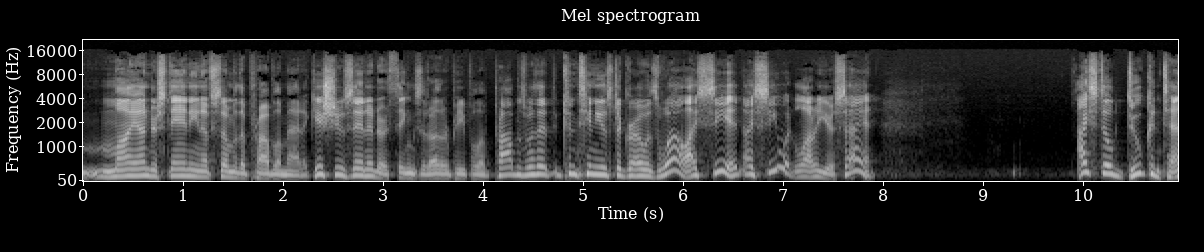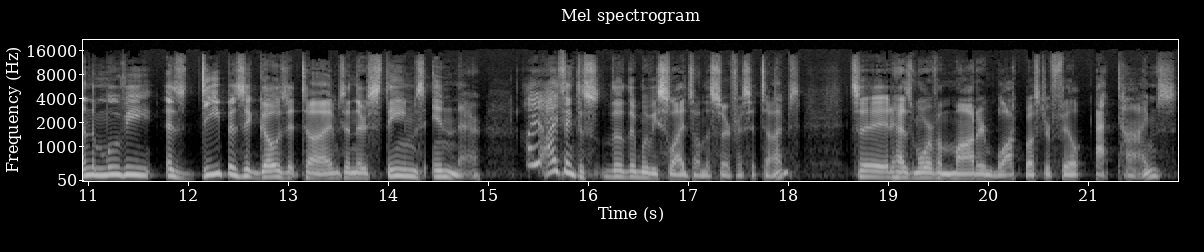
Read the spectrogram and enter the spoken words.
My understanding of some of the problematic issues in it or things that other people have problems with it continues to grow as well. I see it. I see what a lot of you are saying. I still do contend the movie, as deep as it goes at times, and there's themes in there I, I think this, the, the movie slides on the surface at times. A, it has more of a modern blockbuster feel at times.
